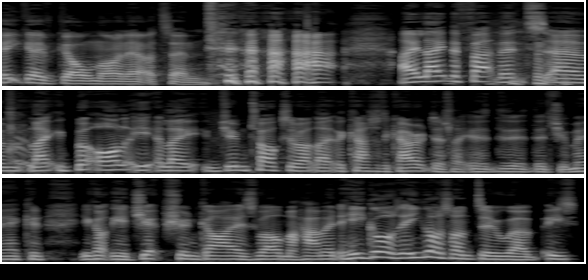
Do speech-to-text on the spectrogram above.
Pete gave goal 9 out of 10. I like the fact that, um, like, but all like Jim talks about like the cast of characters, like the, the Jamaican. You got the Egyptian guy as well, Mohammed. He goes, he goes on to. Uh, he's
